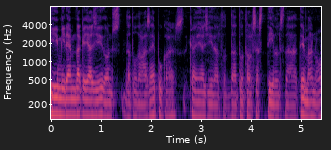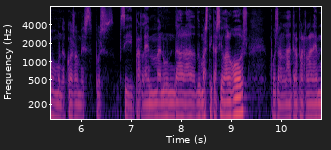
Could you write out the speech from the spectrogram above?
i mirem de que hi hagi doncs, de totes les èpoques, que hi hagi de, tot, de tots els estils de tema, no? una cosa més, doncs, si parlem en un de la domesticació del gos, doncs en l'altre parlarem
